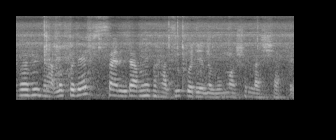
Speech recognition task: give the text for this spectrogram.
এভাবে আমি ভালো করে চালটা আমি ভাজি করে নেব মশলার সাথে।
